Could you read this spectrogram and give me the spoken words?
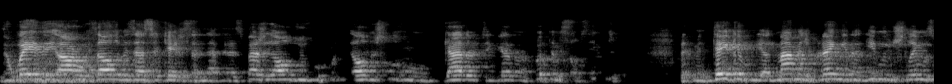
the way they are with all of his and that, and especially all Jews will put, all the shluchim will gather together and put themselves into it. But when take of the admamish bringen agilu shlemus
